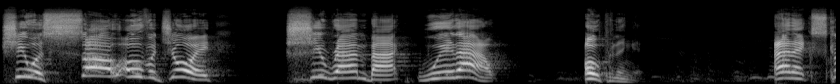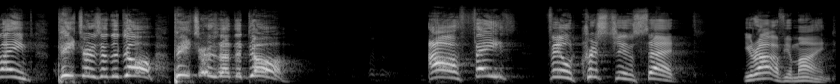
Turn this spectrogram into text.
she was so overjoyed, she ran back without opening it and exclaimed, Peter is at the door! Peter is at the door! Our faith filled Christians said, You're out of your mind.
